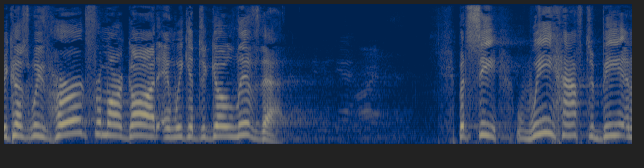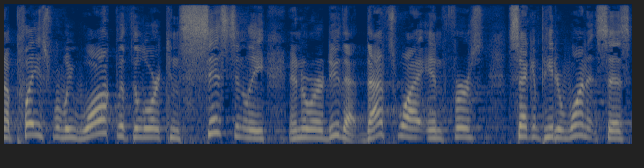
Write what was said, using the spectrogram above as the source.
because we've heard from our God and we get to go live that. But see, we have to be in a place where we walk with the Lord consistently in order to do that. That's why in first, second Peter 1 it says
